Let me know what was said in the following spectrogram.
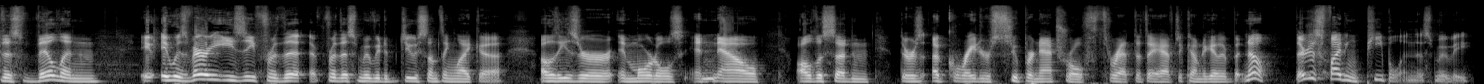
this villain? It, it was very easy for the for this movie to do something like, uh, "Oh, these are immortals," and now all of a sudden there's a greater supernatural threat that they have to come together. But no, they're just fighting people in this movie.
